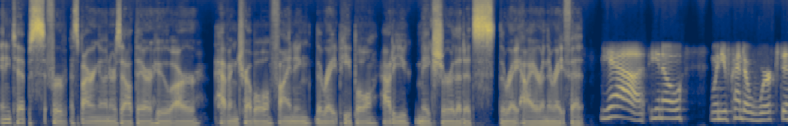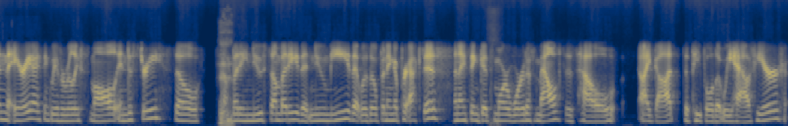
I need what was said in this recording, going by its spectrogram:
Any tips for aspiring owners out there who are having trouble finding the right people? How do you make sure that it's the right hire and the right fit? Yeah, you know, when you've kind of worked in the area, I think we have a really small industry. So Somebody knew somebody that knew me that was opening a practice. And I think it's more word of mouth is how I got the people that we have here.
